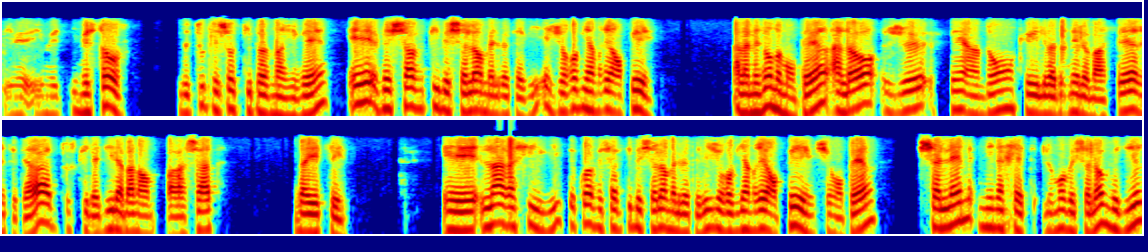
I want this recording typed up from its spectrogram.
il, me, sauve de toutes les choses qui peuvent m'arriver. Et Veshavti Beshalom El Betavi, et je reviendrai en paix à la maison de mon père. Alors je fais un don qu'il va donner le maaser, etc. Tout ce qu'il a dit là-bas dans Parashat Vayetse. Et là, Rachid dit, c'est quoi Veshavti Beshalom al Je reviendrai en paix chez mon père. Shalem Minachet. Le mot Beshalom veut dire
